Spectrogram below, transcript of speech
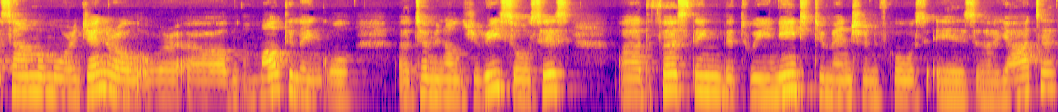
some more general or um, multilingual terminology resources, uh, the first thing that we need to mention, of course, is uh, IATE.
